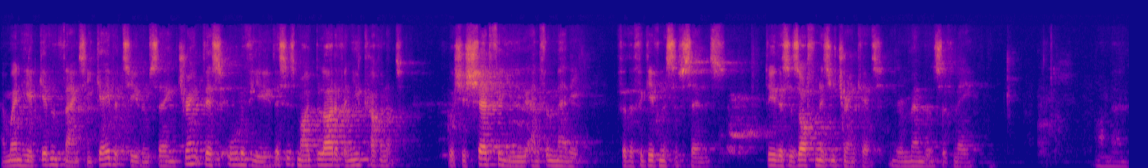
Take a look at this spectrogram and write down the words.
and when he had given thanks, he gave it to them, saying, Drink this, all of you. This is my blood of a new covenant, which is shed for you and for many for the forgiveness of sins. Do this as often as you drink it in remembrance of me. Amen.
